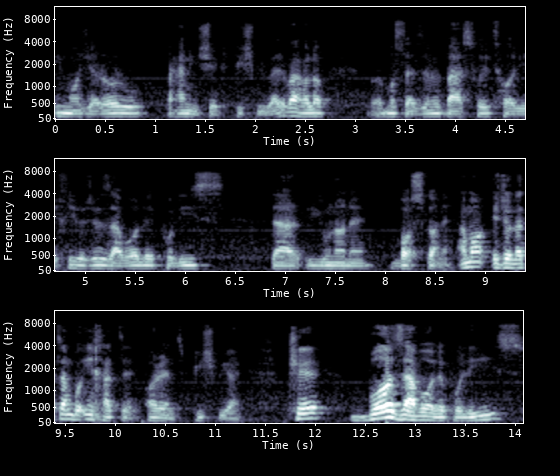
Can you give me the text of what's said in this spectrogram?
این ماجرا رو به همین شکل پیش می‌بره. و حالا مستلزم بحث های تاریخی راجع زوال پلیس در یونان باستانه. اما اجالتا با این خط آرنت پیش بیایم که با زوال پلیس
